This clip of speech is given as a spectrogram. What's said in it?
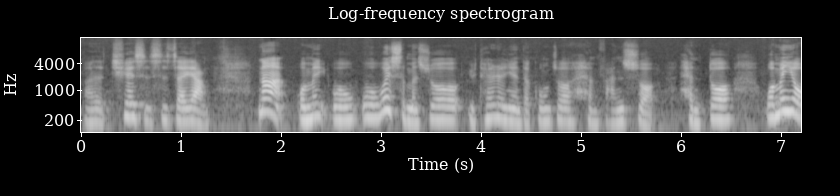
呃，确实是这样。那我们我我为什么说与推人员的工作很繁琐很多？我们有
